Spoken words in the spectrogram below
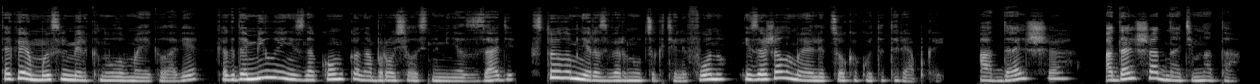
Такая мысль мелькнула в моей голове, когда милая незнакомка набросилась на меня сзади, стоило мне развернуться к телефону и зажала мое лицо какой-то тряпкой. А дальше... А дальше одна темнота.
